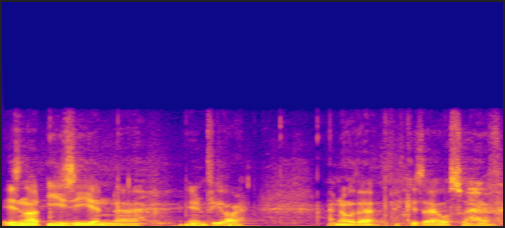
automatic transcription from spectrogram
is not easy in, uh, in VR. I know that because I also have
